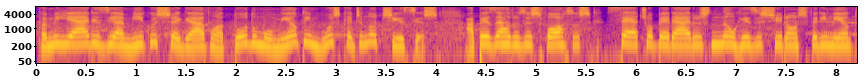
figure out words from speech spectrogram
Familiares e amigos chegavam a todo momento em busca de notícias. Apesar dos esforços, sete operários não resistiram aos ferimentos.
